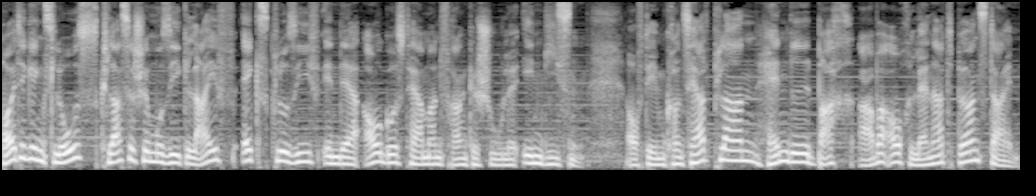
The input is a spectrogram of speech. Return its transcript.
Heute ging's los, klassische Musik live, exklusiv in der August Hermann Franke Schule in Gießen. Auf dem Konzertplan Händel, Bach, aber auch Leonard Bernstein.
